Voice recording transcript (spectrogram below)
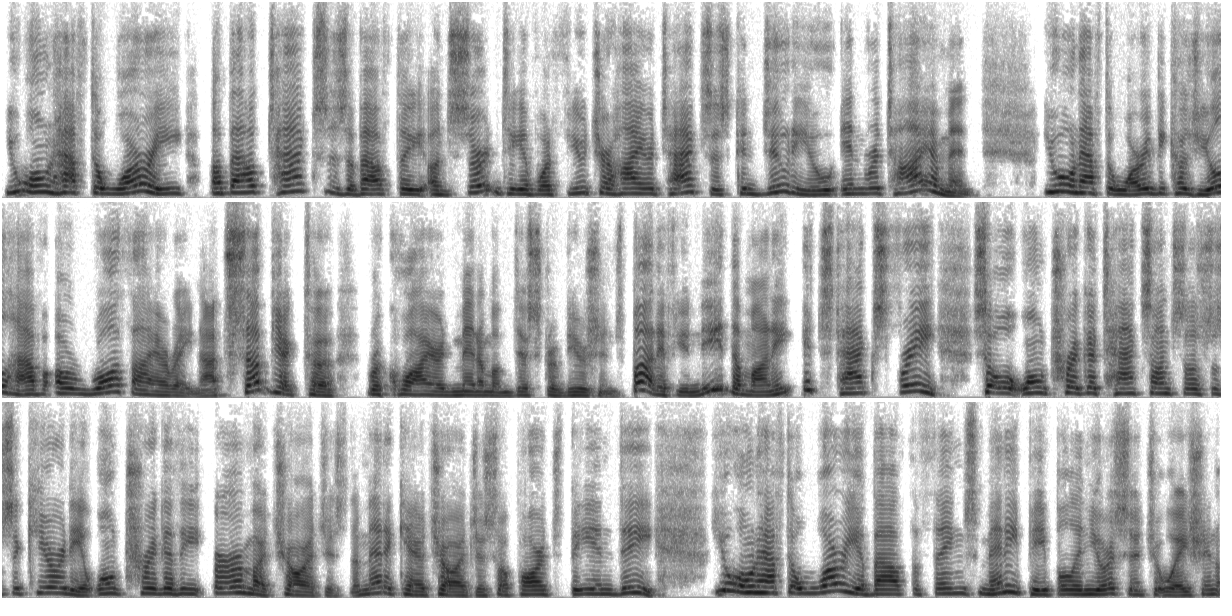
You won't have to worry about taxes, about the uncertainty of what future higher taxes can do to you in retirement you won't have to worry because you'll have a Roth IRA, not subject to required minimum distributions. But if you need the money, it's tax free. So it won't trigger tax on Social Security. It won't trigger the IRMAA charges, the Medicare charges for Parts B and D you won't have to worry about the things many people in your situation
